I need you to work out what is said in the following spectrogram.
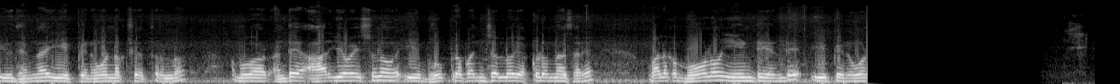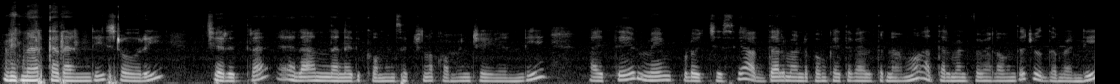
ఈ విధంగా ఈ పెనుగొండ క్షేత్రంలో అమ్మవారు అంటే ఆర్య వయసులో ఈ భూప్రపంచంలో ఎక్కడున్నా సరే వాళ్ళకి మూలం ఏంటి అంటే ఈ పెనుగొండ విన్నారు కదండి స్టోరీ? చరిత్ర ఎలా ఉందనేది కామెంట్ సెక్షన్లో కామెంట్ చేయండి. అయితే మేము ఇప్పుడు వచ్చేసి అద్దాల మండపంకి అయితే వెళ్తున్నాము. అద్దాల మండపం ఎలా ఉందో చూద్దాం రండి.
